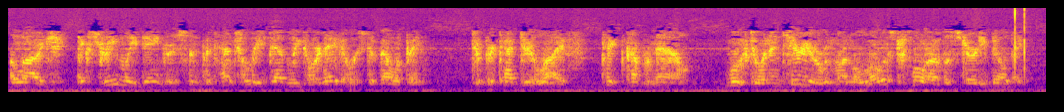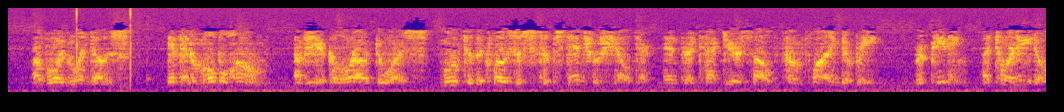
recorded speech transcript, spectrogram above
a large, extremely dangerous and potentially deadly tornado is developing. To protect your life, take cover now. Move to an interior room on the lowest floor of a sturdy building. Avoid windows. If in a mobile home, a vehicle, or outdoors, move to the closest substantial shelter and protect yourself from flying debris. Repeating, a tornado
